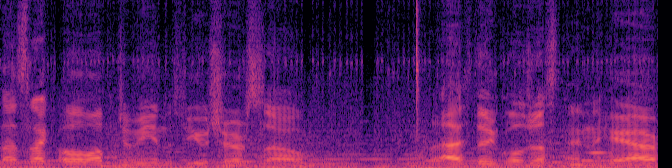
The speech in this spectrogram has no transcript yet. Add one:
that's like all up to me in the future. So, I think we'll just end here.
